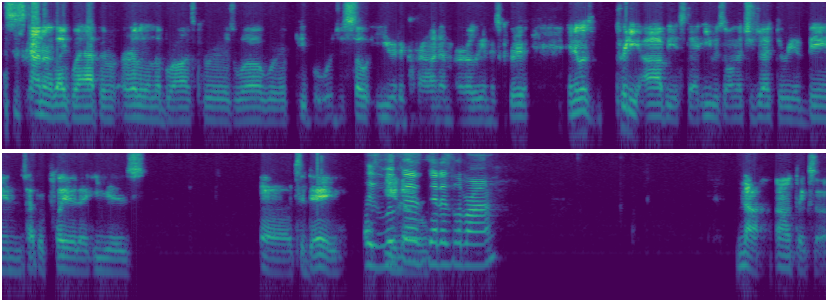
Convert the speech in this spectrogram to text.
this is kind of like what happened early in LeBron's career as well, where people were just so eager to crown him early in his career. And it was pretty obvious that he was on the trajectory of being the type of player that he is uh, today. Is Luka you know, as good as LeBron? No, nah, I don't think so.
